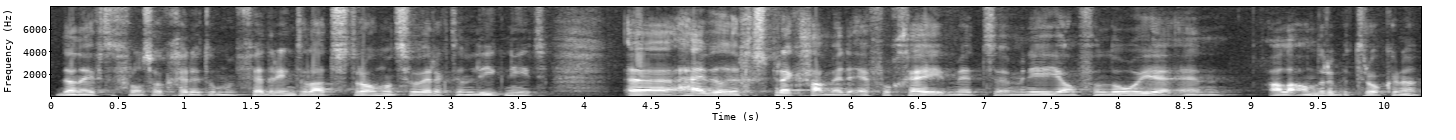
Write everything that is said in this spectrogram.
dan heeft het voor ons ook geen nut om hem verder in te laten stromen, want zo werkt een league niet. Uh, hij wil in gesprek gaan met de FOG, met uh, meneer Jan van Looyen en alle andere betrokkenen,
